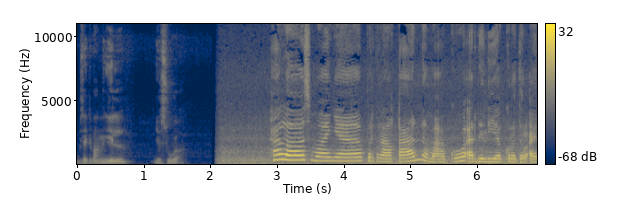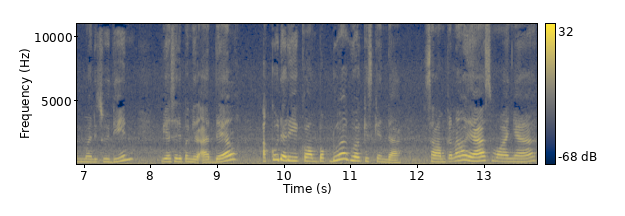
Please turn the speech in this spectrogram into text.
bisa dipanggil Yosua. Halo semuanya, perkenalkan nama aku Ardelia Kuratul Ain Madisudin, biasa dipanggil Adel. Aku dari kelompok 2 Gua Kiskenda. Salam kenal ya semuanya.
